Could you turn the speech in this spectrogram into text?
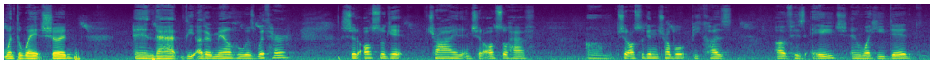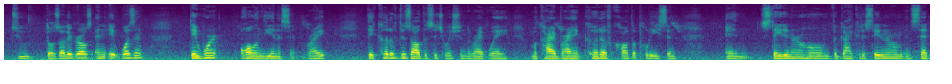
went the way it should, and that the other male who was with her should also get tried and should also have um, should also get in trouble because of his age and what he did to those other girls and it wasn't they weren't all in the innocent right they could have dissolved the situation the right way Ma'Khia Bryant could have called the police and and stayed in her home the guy could have stayed in her home instead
